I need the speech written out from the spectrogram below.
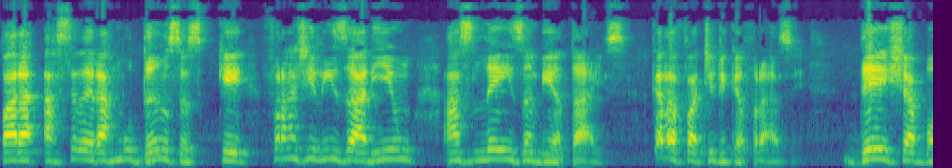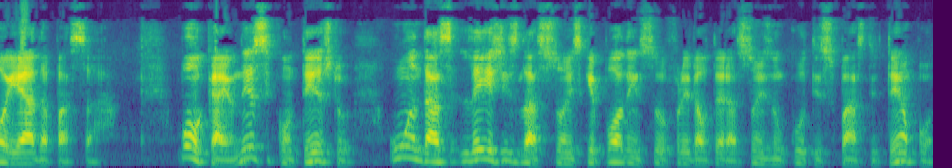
para acelerar mudanças que fragilizariam as leis ambientais. Aquela fatídica frase: deixa a boiada passar. Bom, Caio, nesse contexto, uma das legislações que podem sofrer alterações num curto espaço de tempo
